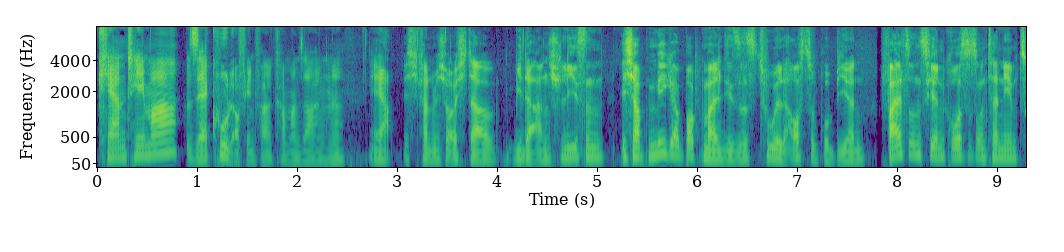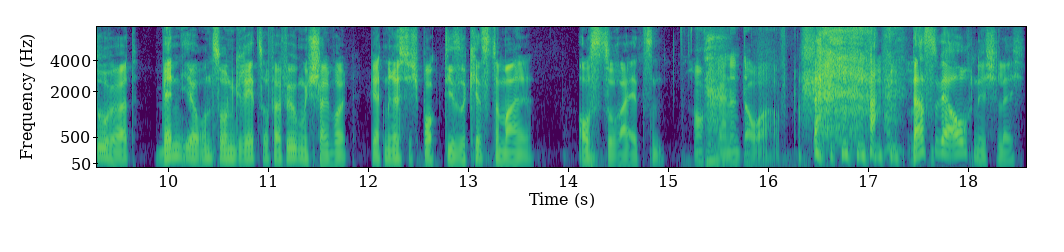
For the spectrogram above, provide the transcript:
Kernthema. Sehr cool auf jeden Fall, kann man sagen, ne? Ja. Ich kann mich euch da wieder anschließen. Ich habe mega Bock, mal dieses Tool auszuprobieren. Falls uns hier ein großes Unternehmen zuhört, wenn ihr uns so ein Gerät zur Verfügung stellen wollt, wir hätten richtig Bock, diese Kiste mal auszureizen. Auch gerne dauerhaft. das wäre auch nicht schlecht.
